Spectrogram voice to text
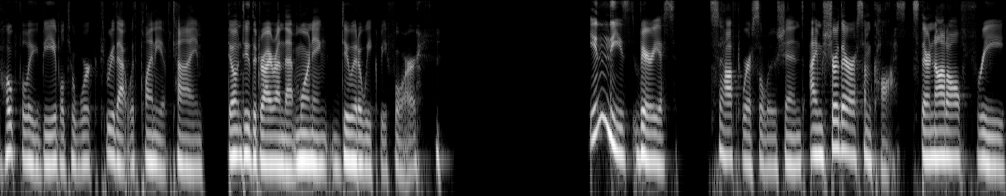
hopefully be able to work through that with plenty of time. Don't do the dry run that morning, do it a week before. In these various software solutions, I'm sure there are some costs. They're not all free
